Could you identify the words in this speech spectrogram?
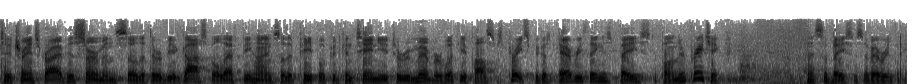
to transcribe his sermons so that there would be a gospel left behind so that people could continue to remember what the apostles preached because everything is based upon their preaching. That's the basis of everything.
